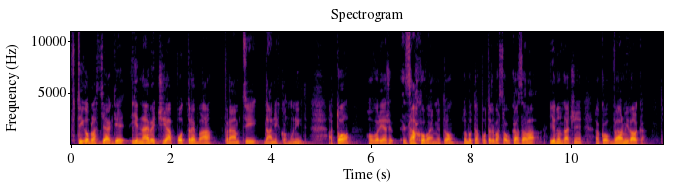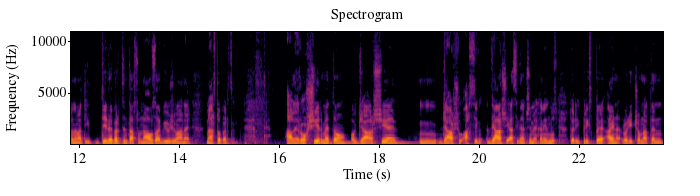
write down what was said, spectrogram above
v tých oblastiach, kde je najväčšia potreba v rámci daných komunít. A to hovoria, že zachovajme to, lebo tá potreba sa ukázala jednoznačne ako veľmi veľká. To znamená, tie 2% sú naozaj využívané na 100%. Ale rozšírme to o ďalšie Mm, ďalšiu asign- ďalší asignačný mechanizmus, ktorý prispieje aj na rodičom na ten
